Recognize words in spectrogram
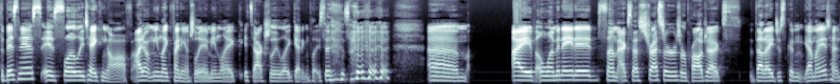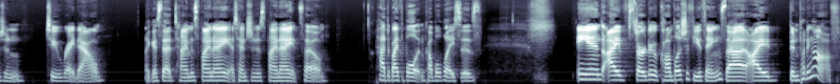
The business is slowly taking off. I don't mean like financially. I mean like it's actually like getting places. um, I've eliminated some excess stressors or projects that I just couldn't get my attention to right now. Like I said, time is finite, attention is finite. So had to bite the bullet in a couple places. And I've started to accomplish a few things that I'd been putting off.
